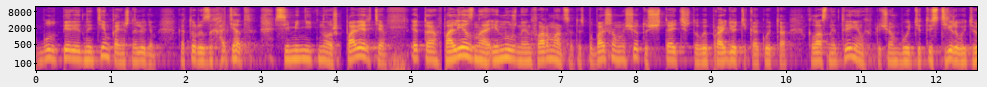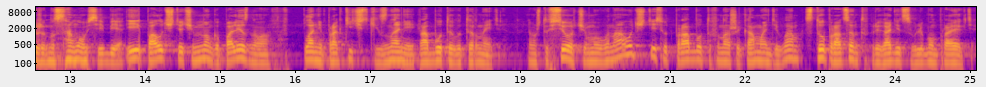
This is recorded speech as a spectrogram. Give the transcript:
будут переданы тем, конечно, людям, которые захотят семенить нож. Поверьте, это полезная и нужная информация. То есть, по большому счету, считайте, что вы пройдете какой-то классный тренинг, причем будете тестировать уже на самом себе, и получите очень много полезного в плане практических знаний работы в интернете. Потому что все, чему вы научитесь, вот поработав в нашей команде, вам 100% пригодится в любом проекте.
